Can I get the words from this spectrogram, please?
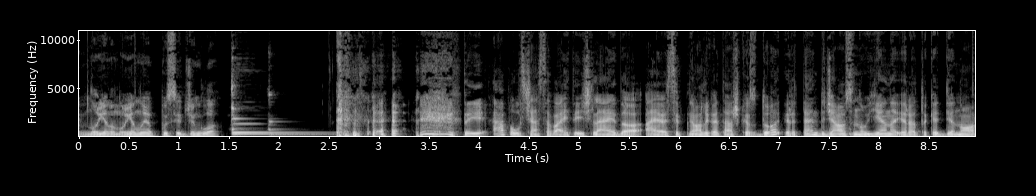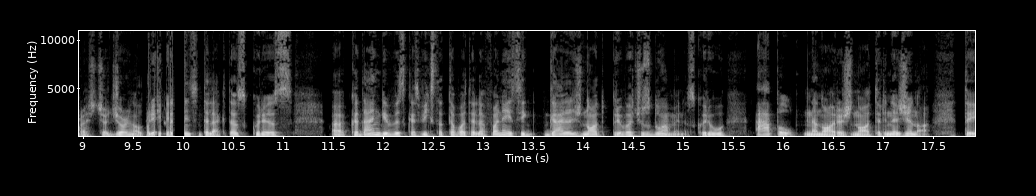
naujiena naujienoje, pusė džinglo. Tai Apple šią savaitę išleido iOS 17.2 ir ten didžiausia naujiena yra tokia dienoraščio journal. Dirbtinis intelektas, kuris, kadangi viskas vyksta tavo telefone, jisai gali žinoti privačius duomenis, kurių Apple nenori žinoti ir nežino. Tai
